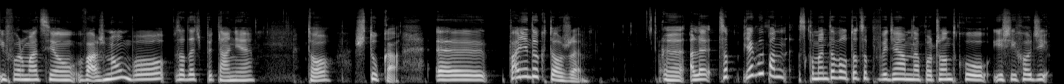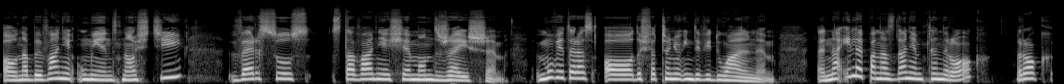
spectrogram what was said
informacją ważną, bo zadać pytanie to sztuka. Y, panie doktorze, ale co, jakby pan skomentował to, co powiedziałam na początku, jeśli chodzi o nabywanie umiejętności, versus stawanie się mądrzejszym. Mówię teraz o doświadczeniu indywidualnym. Na ile Pana zdaniem ten rok, rok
